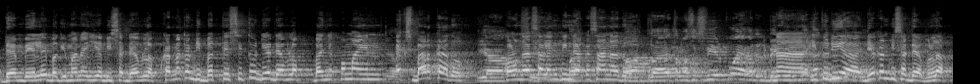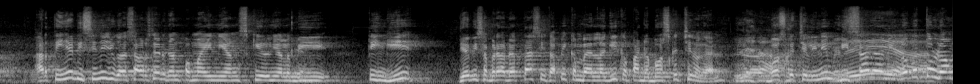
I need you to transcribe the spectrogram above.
Dembele bagaimana ia bisa develop? Karena kan di Betis itu dia develop banyak pemain ex Barca tuh. Ya, Kalau nggak si salah yang pindah ke sana tuh. Batra termasuk Svirpo yang ada di Nah kan itu dia, dia kan bisa develop. Artinya di sini juga seharusnya dengan pemain yang skillnya lebih tinggi, dia bisa beradaptasi. Tapi kembali lagi kepada bos kecil kan, bos kecil ini bisa nggak nih? Iya. Lo betul dong,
